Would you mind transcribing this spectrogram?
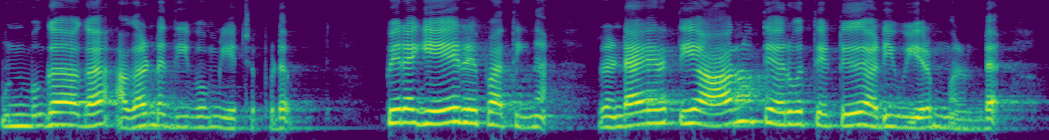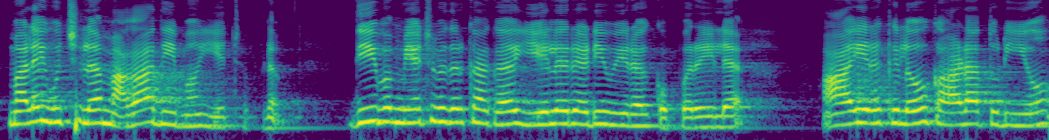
முன்முகாக அகண்ட தீபம் ஏற்றப்படும். பிறகு ஏறு பார்த்தீங்கன்னா ரெண்டாயிரத்தி அறுநூற்றி அறுபத்தெட்டு அடி உயரம் கொண்ட மலை உச்சியில் மகா தீபம் ஏற்றப்படும். தீபம் ஏற்றுவதற்காக ஏழரை அடி உயர கொப்பரையில் ஆயிரம் கிலோ காடா துணியும்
